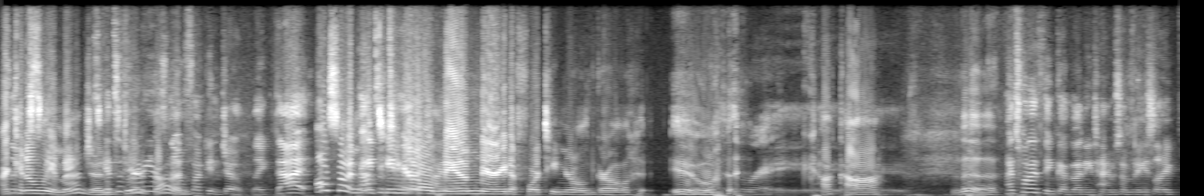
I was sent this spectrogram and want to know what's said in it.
I can only imagine. Dear Schizophrenia is no God. fucking joke. Like that. Also, an 18 year old man married a 14 year old girl. Ew. Right. Caca. That's what I think of anytime somebody's like,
